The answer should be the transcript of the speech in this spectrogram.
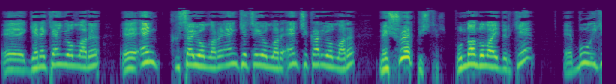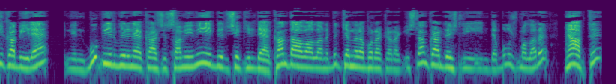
e, gereken yolları, e, en kısa yolları, en kese yolları, en çıkar yolları meşru etmiştir. Bundan dolayıdır ki e, bu iki kabilenin bu birbirine karşı samimi bir şekilde kan davalarını bir kenara bırakarak İslam kardeşliğinde buluşmaları ne yaptı?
